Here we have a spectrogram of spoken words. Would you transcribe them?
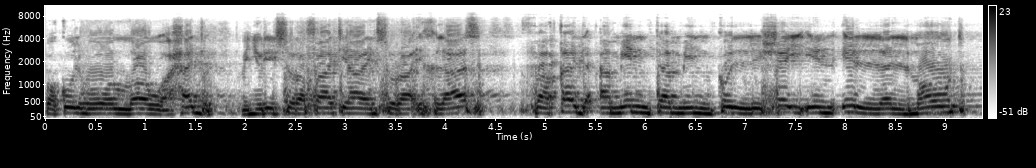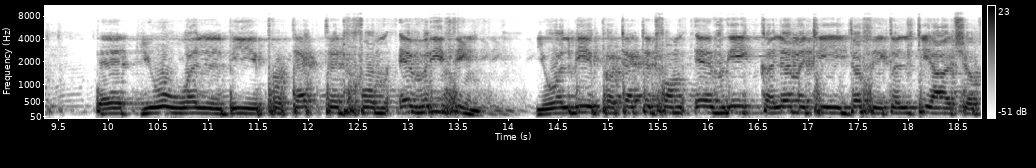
وقل هو الله أحد you read Surah Fatiha and Surah Ikhlas فقد أمنت من كل شيء إلا الموت that you will be protected from everything you will be protected from every calamity, difficulty, hardship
